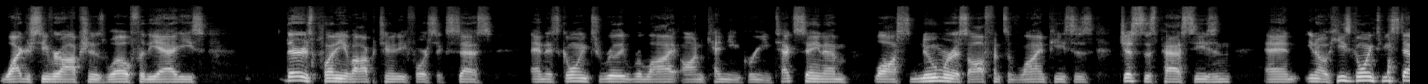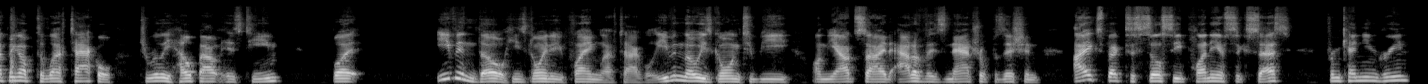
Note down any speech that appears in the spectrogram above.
wide receiver option as well for the Aggies. There is plenty of opportunity for success, and it's going to really rely on Kenyon Green. Texas A&M lost numerous offensive line pieces just this past season, and you know he's going to be stepping up to left tackle to really help out his team. But even though he's going to be playing left tackle, even though he's going to be on the outside out of his natural position, I expect to still see plenty of success from Kenyon Green.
